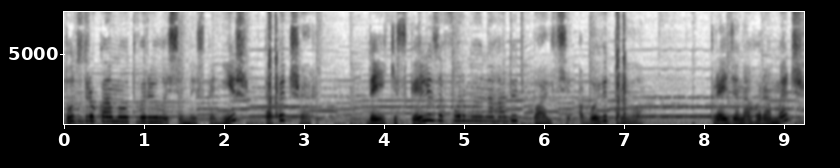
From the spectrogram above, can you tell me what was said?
Тут з роками утворилася низка ніж та печер. Деякі скелі за формою нагадують пальці або вітрила. Крейдяна гора меч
